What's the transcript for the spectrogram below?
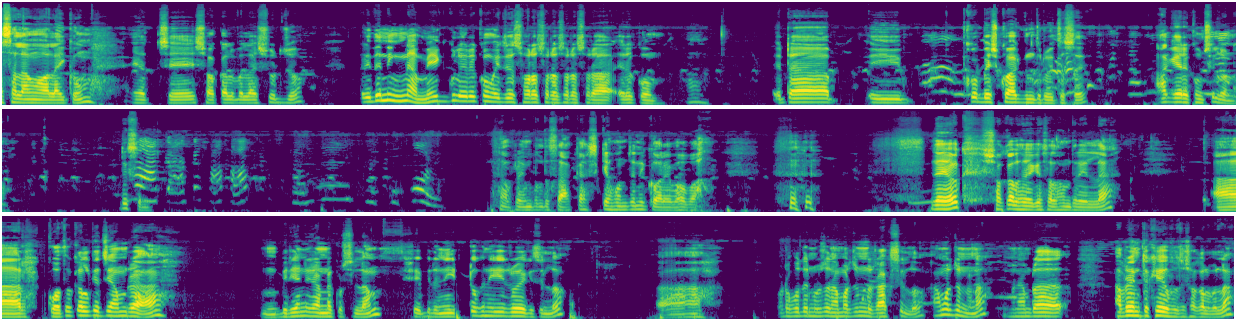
আসসালামু আলাইকুম। এ হচ্ছে সকালবেলা সূর্য। ইদানিং না মেঘগুলো এরকম, এই যে সরা সরা সরা সরা এরকম হ্যাঁ? এটা এই বেশ কয়েকদিন ধরে হইতেছে। আগে এরকম ছিল না। দেখছেন? তারপরে আমি বলতেছে, আকাশ কেমন জানি করে বাবা। যাই হোক, সকাল হয়ে গেছে, আলহামদুলিল্লাহ। আর গতকালকে যে আমরা বিরিয়ানি রান্না করছিলাম। সেই বিরিয়ানি একটুখানি রয়ে গেছিল। ওটা বোধহয় নুরজান আমার জন্য রাখছিল। আমার জন্য না মানে আমরা আব্রাহিম তো খেয়ে ফেলছে সকালবেলা।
